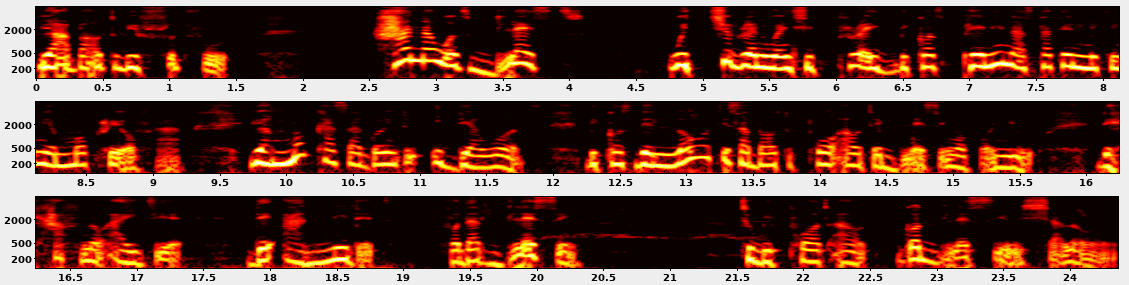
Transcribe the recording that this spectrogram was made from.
You are about to be fruitful. Hannah was blessed with children when she prayed because Penina started making a mockery of her. Your mockers are going to eat their words because the Lord is about to pour out a blessing upon you. They have no idea. They are needed for that blessing to be poured out. God bless you. Shalom.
